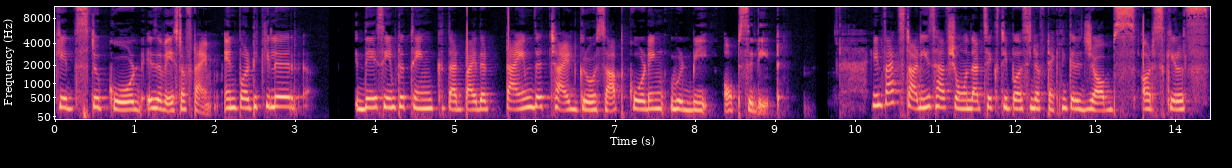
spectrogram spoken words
kids to code is a waste of time. In particular, they seem to think that by the time the child grows up, coding would be obsolete. In fact, studies have shown that 60% of technical jobs or skills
